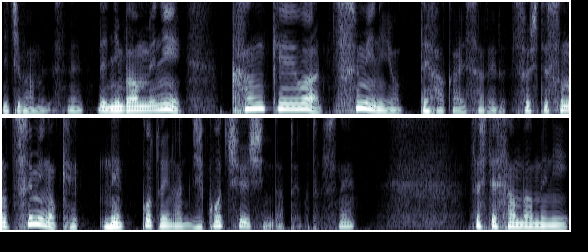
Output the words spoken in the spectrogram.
1番目ですね。で2番目に関係は罪によって破壊されるそしてその罪の根っこというのは自己中心だということですね。そして3番目に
